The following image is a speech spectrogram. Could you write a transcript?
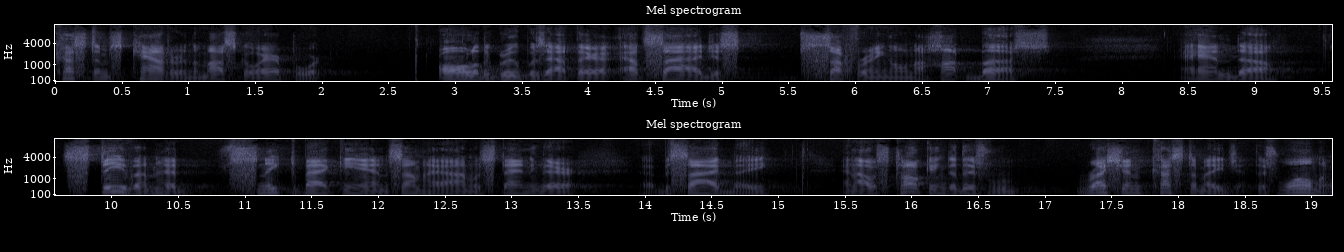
customs counter in the Moscow airport. All of the group was out there outside just suffering on a hot bus. And uh, Stephen had sneaked back in somehow and was standing there uh, beside me. And I was talking to this Russian custom agent, this woman.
